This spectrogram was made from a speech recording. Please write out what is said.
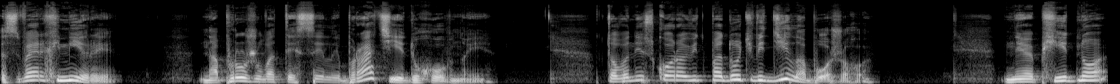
зверх міри напружувати сили братії духовної, то вони скоро відпадуть від діла Божого. Необхідно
